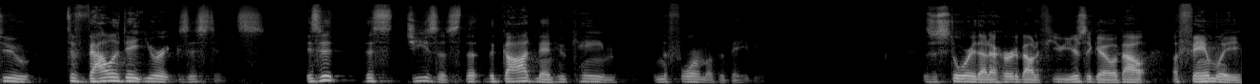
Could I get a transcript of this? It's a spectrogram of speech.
to, to validate your existence? Is it this Jesus, the, the God man who came in the form of a baby? There's a story that I heard about a few years ago about a family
